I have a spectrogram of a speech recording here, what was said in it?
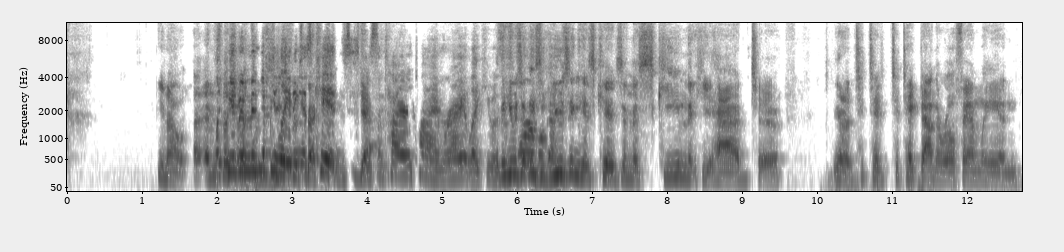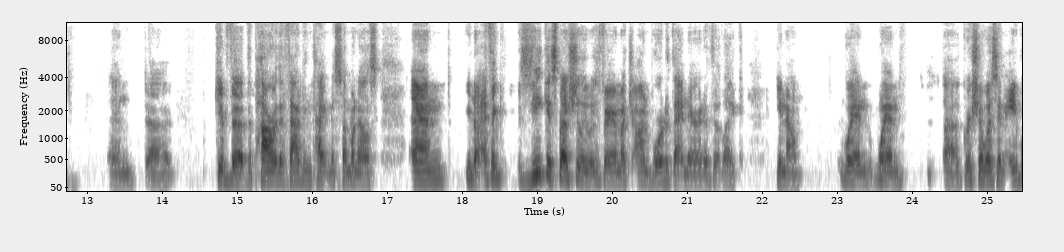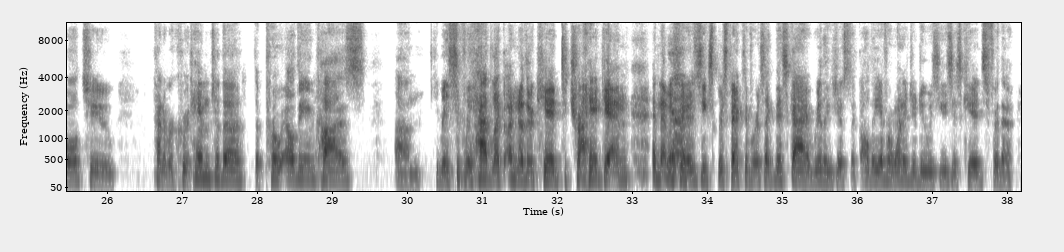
you know, and like he'd been from Zeke's manipulating his perspective. kids this entire time, right? Like he was. I think he was at least guy. using his kids in the scheme that he had to, you know, to, to, to take down the royal family and and uh, give the the power of the founding titan to someone else. And you know, I think Zeke especially was very much on board with that narrative that like, you know, when when uh, Grisha wasn't able to kind of recruit him to the the pro Eldian cause. Um, he basically had like another kid to try again, and that was Yeah. sort of Zeke's perspective, where it's like this guy really just like all he ever wanted to do was use his kids for the to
